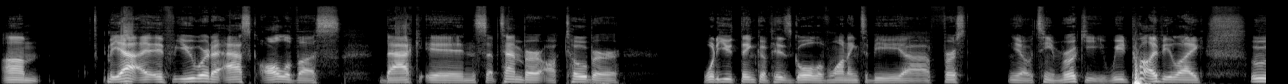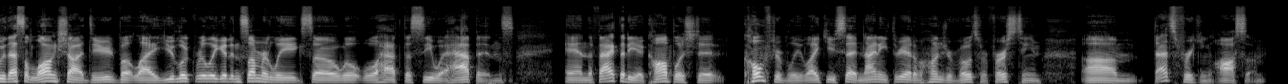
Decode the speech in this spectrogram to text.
Um, but yeah, if you were to ask all of us back in September, October, what do you think of his goal of wanting to be uh, first, you know, team rookie? We'd probably be like, "Ooh, that's a long shot, dude." But like, you look really good in summer league, so we'll we'll have to see what happens. And the fact that he accomplished it comfortably, like you said, 93 out of 100 votes for first team, um, that's freaking awesome.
